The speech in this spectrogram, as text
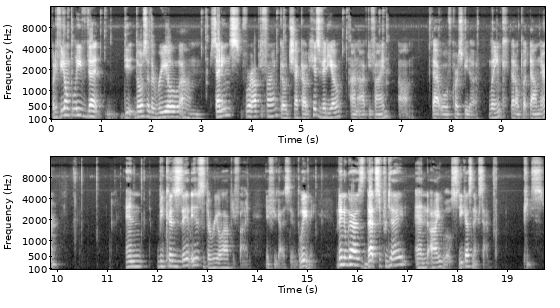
But if you don't believe that th those are the real um, settings for Optifine, go check out his video on Optifine. Um, that will, of course, be the link that I'll put down there. And because it is the real Optifine, if you guys didn't believe me. But anyway, guys, that's it for today, and I will see you guys next time. Peace.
